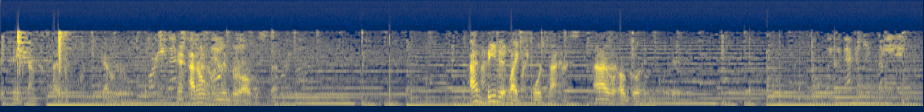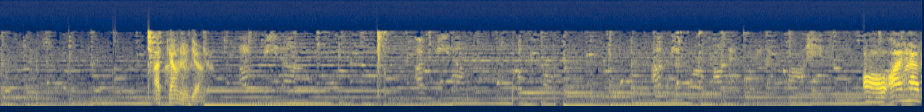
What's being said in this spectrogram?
I think I'm fighting Quan. I don't know. I don't remember all the stuff. I've beat it like four times. I'll, I'll go ahead and quit it. I counted, yeah. Oh, I have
